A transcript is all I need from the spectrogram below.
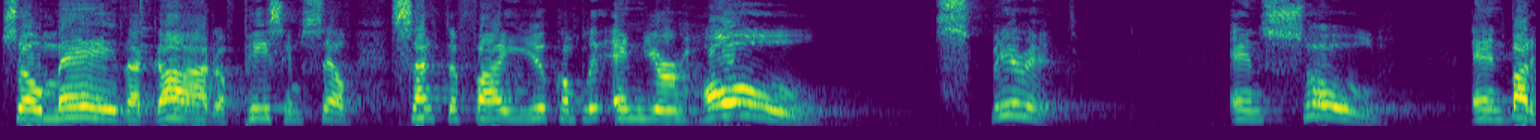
So may the God of peace himself sanctify you completely and your whole spirit and sold and body.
